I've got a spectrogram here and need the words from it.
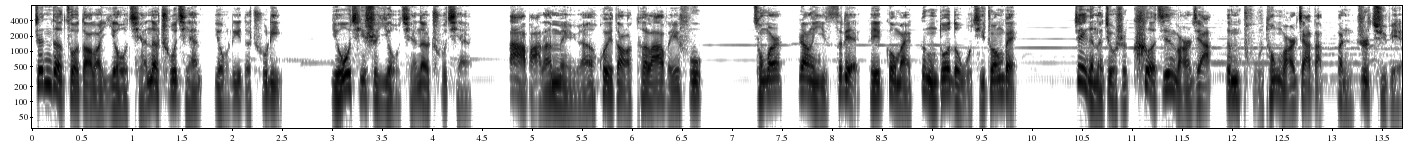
真的做到了有钱的出钱，有力的出力，尤其是有钱的出钱，大把的美元汇到了特拉维夫，从而让以色列可以购买更多的武器装备。这个呢，就是氪金玩家跟普通玩家的本质区别。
